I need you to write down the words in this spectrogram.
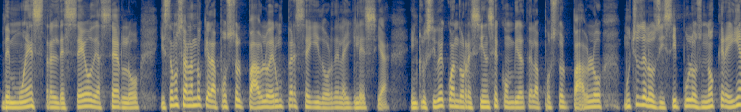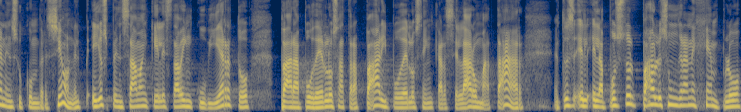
demuestra el deseo de hacerlo. Y estamos hablando que el apóstol Pablo era un perseguidor de la iglesia. Inclusive cuando recién se convierte el apóstol Pablo, muchos de los discípulos no creían en su conversión. Ellos pensaban que él estaba encubierto para poderlos atrapar y poderlos encarcelar o matar. Entonces el, apóstol Pablo es un gran ejemplo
